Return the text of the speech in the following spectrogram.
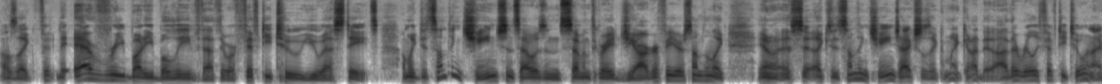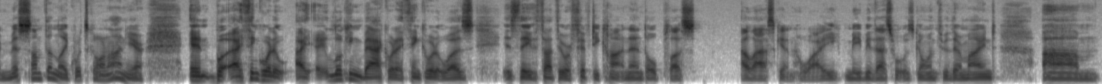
I was like, everybody believed that there were 52 U.S. states. I'm like, did something change since I was in seventh grade geography or something? Like, you know, like did something change? I actually was like, oh my god, are there really 52? And I missed something? Like, what's going on here? And but I think what it, I looking back, what I think what it was is they thought there were 50 continental plus Alaska and Hawaii. Maybe that's what was going through their mind. Um,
